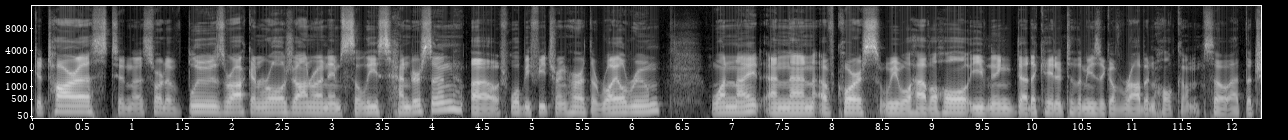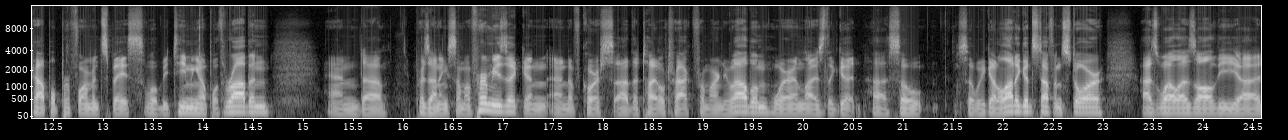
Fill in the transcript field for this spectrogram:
guitarist in the sort of blues rock and roll genre named Celisse Henderson. Uh, we'll be featuring her at the Royal Room one night, and then of course we will have a whole evening dedicated to the music of Robin Holcomb. So at the Chapel Performance Space, we'll be teaming up with Robin and uh, presenting some of her music and, and of course uh, the title track from our new album wherein lies the good uh, so so we got a lot of good stuff in store as well as all the uh,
